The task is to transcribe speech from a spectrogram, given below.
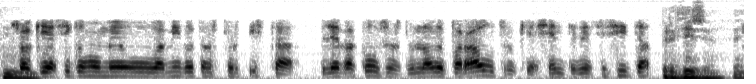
Sí. Só que así como o meu amigo transportista leva cousas dun lado para outro que a xente necesita, precisa, sí.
